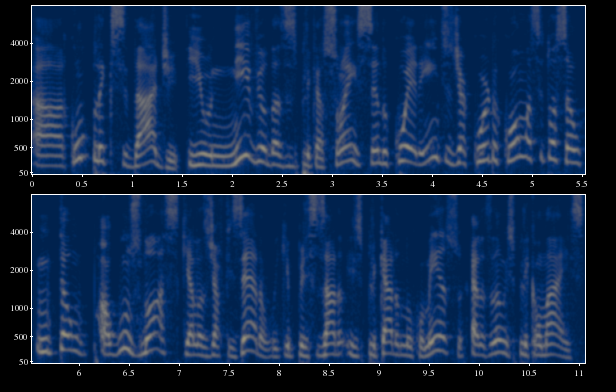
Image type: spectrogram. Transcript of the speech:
a complexidade e o nível das explicações sendo coerentes de acordo com a situação. Então, alguns nós que elas já fizeram e que precisaram explicaram no começo, elas não explicam mais.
